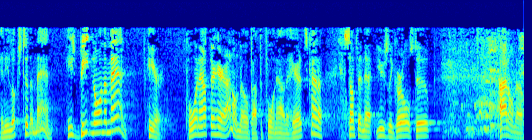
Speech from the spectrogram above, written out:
And he looks to the men. He's beating on the men here, pulling out their hair. I don't know about the pulling out of the hair. It's kind of something that usually girls do. I don't know.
